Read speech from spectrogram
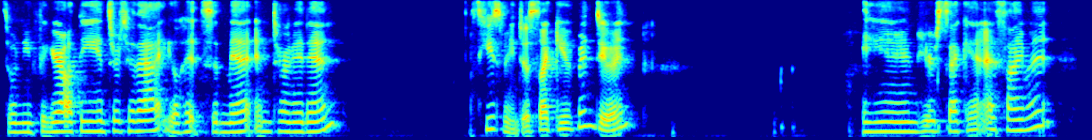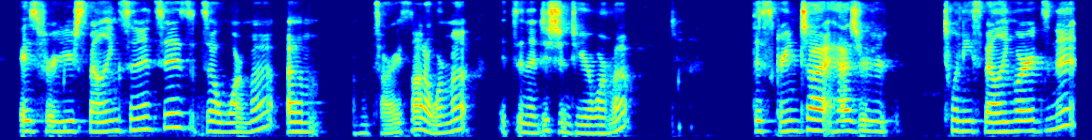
So when you figure out the answer to that, you'll hit submit and turn it in. Excuse me, just like you've been doing. And your second assignment is for your spelling sentences. It's a warm up. Um, I'm sorry, it's not a warm up. It's in addition to your warm up. The screenshot has your 20 spelling words in it.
